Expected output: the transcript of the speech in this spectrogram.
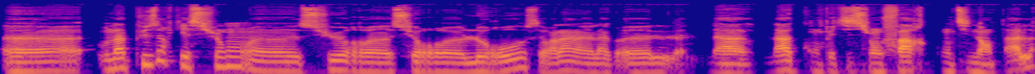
on a plusieurs questions sur sur l'euro, c'est voilà la, la, la, compétition phare continentale.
